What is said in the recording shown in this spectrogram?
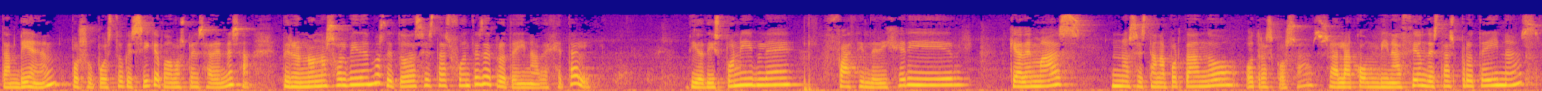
también, por supuesto que sí, que podemos pensar en esa. Pero no nos olvidemos de todas estas fuentes de proteína vegetal. Biodisponible, fácil de digerir, que además nos están aportando otras cosas. O sea, la combinación de estas proteínas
